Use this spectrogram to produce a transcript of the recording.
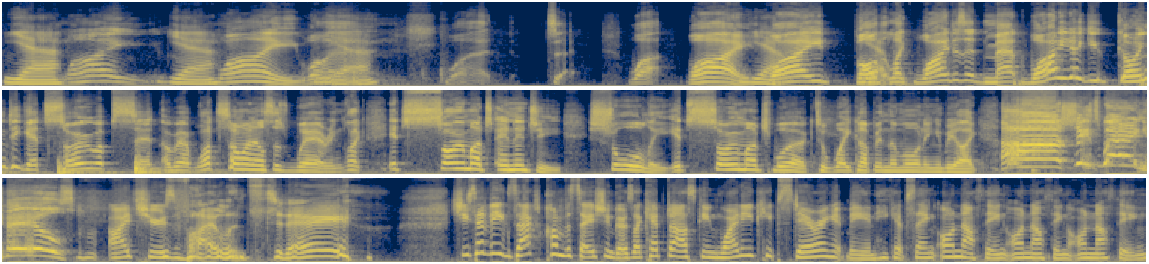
Yeah. Why? Yeah. Why? Why? Yeah. What? What? Why? Yeah. Why bother? Yeah. Like, why does it matter? Why are you going to get so upset about what someone else is wearing? Like, it's so much energy. Surely, it's so much work to wake up in the morning and be like, ah, she's wearing heels. I choose violence today. She said the exact conversation goes, I kept asking, why do you keep staring at me? And he kept saying, oh, nothing, oh, nothing, oh, nothing.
